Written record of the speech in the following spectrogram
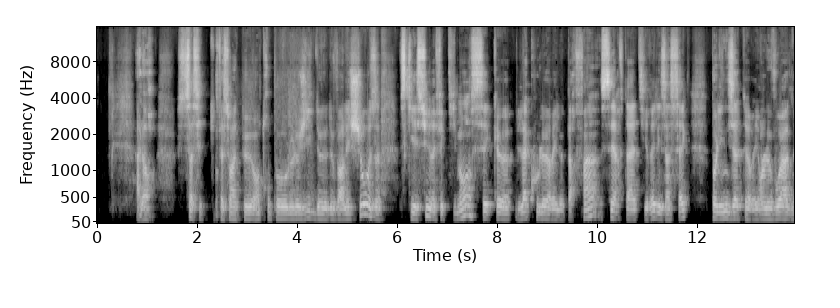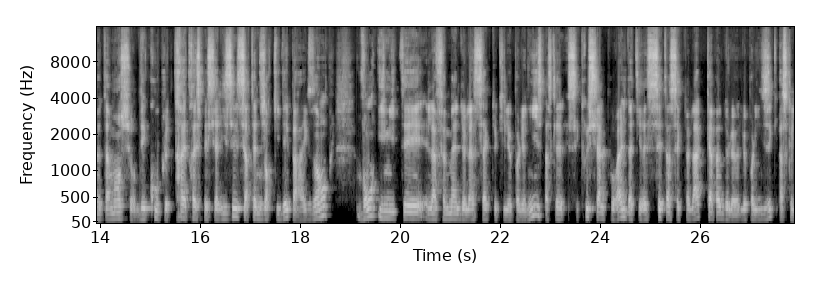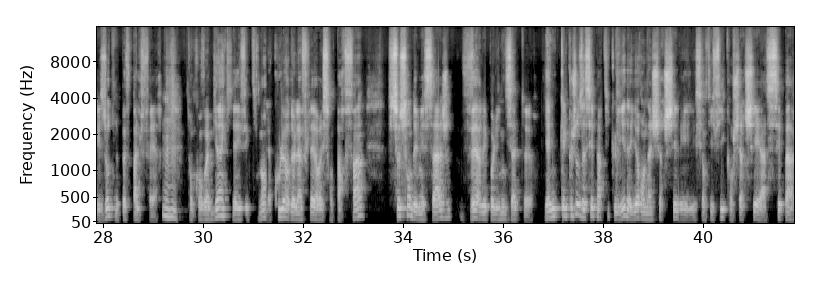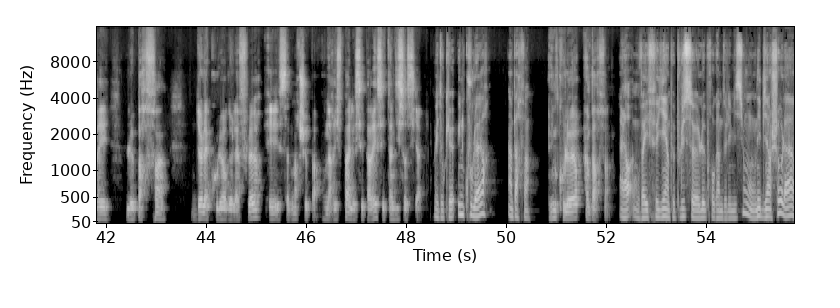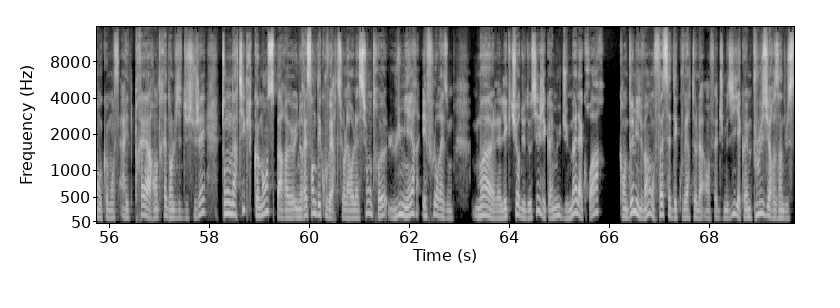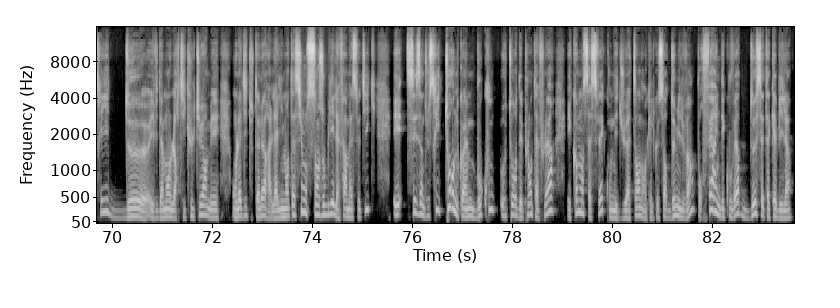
Alors, ça, c'est une façon un peu anthropologique de, de voir les choses. Ce qui est sûr, effectivement, c'est que la couleur et le parfum servent à attirer les insectes pollinisateurs. Et on le voit notamment sur des couples très, très spécialisés. Certaines orchidées, par exemple, vont imiter la femelle de l'insecte qui le pollinise parce que c'est crucial pour elle d'attirer cet insecte-là capable de le, le, polliniser parce que les autres ne peuvent pas le faire. Mmh. Donc on voit bien qu'il y a effectivement la couleur de la fleur et son parfum. Ce sont des messages vers les pollinisateurs. Il y a quelque chose d'assez particulier. D'ailleurs, on a cherché, les, les scientifiques ont cherché à séparer le parfum de la couleur de la fleur et ça ne marche pas. On n'arrive pas à les séparer, c'est indissociable. Oui, donc euh, une couleur, un parfum. Une couleur, un parfum. Alors, on va effeuiller un peu plus euh, le programme de l'émission. On est bien chaud là, on commence à être prêt à rentrer dans le vif du sujet. Ton article commence par euh, une récente découverte sur la relation entre lumière et floraison. Moi, à la lecture du dossier, j'ai quand même eu du mal à croire qu'en 2020, on fasse cette découverte-là. En fait, je me dis, il y a quand même plusieurs industries de, euh, évidemment, l'horticulture, mais on l'a dit tout à l'heure, l'alimentation, sans oublier la pharmaceutique. Et ces industries tournent quand même beaucoup autour des plantes à fleurs. Et comment ça se fait qu'on ait dû attendre en quelque sorte 2020 pour faire une découverte de cet acabit-là?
